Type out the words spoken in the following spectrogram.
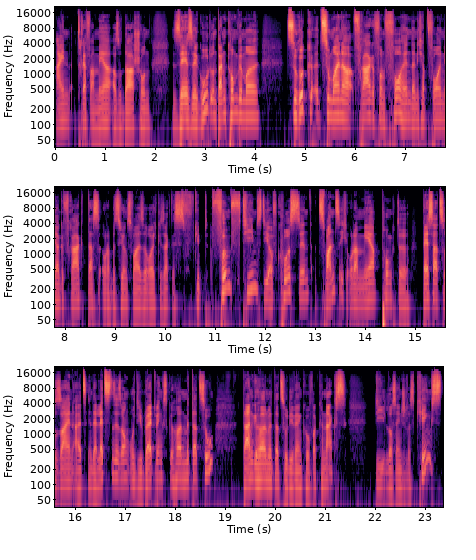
ein Treffer mehr, also da schon sehr, sehr gut. Und dann kommen wir mal Zurück äh, zu meiner Frage von vorhin, denn ich habe vorhin ja gefragt, dass, oder beziehungsweise euch gesagt, es gibt fünf Teams, die auf Kurs sind, 20 oder mehr Punkte besser zu sein als in der letzten Saison und die Red Wings gehören mit dazu. Dann gehören mit dazu die Vancouver Canucks, die Los Angeles Kings,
